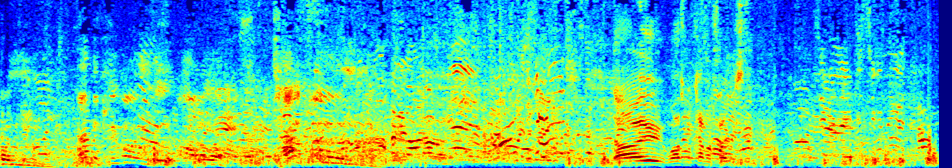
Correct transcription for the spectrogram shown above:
welcome Aniki Wong, the Typhoon. No, it wasn't camera focusing.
